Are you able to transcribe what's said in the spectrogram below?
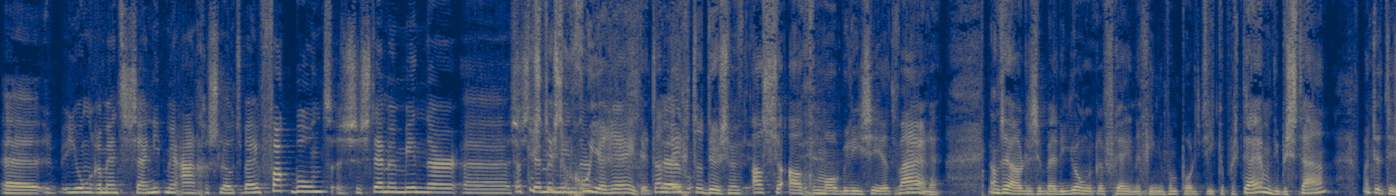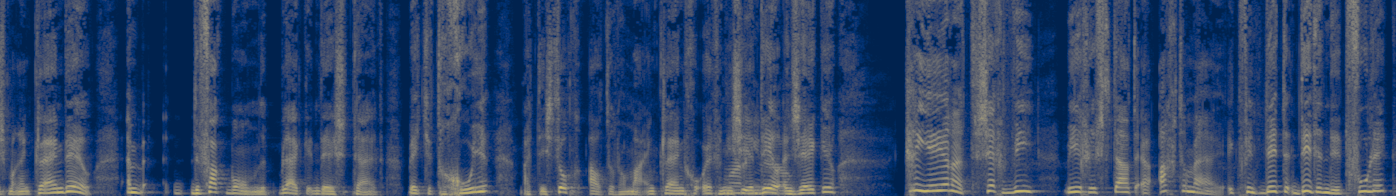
Uh, jongere mensen zijn niet meer aangesloten bij een vakbond. Ze stemmen minder. Uh, dat ze is stemmen dus minder. een goede reden. Dan uh, ligt er dus, als ze al gemobiliseerd waren, ja. dan zouden ze bij de jongere verenigingen van politieke partijen, want die bestaan, maar dat is maar een klein deel. En de vakbonden blijken in deze tijd een beetje te groeien, maar het is toch altijd nog maar een klein georganiseerd deel. En zeker, creëer het. Zeg wie wie staat er achter mij? Ik vind dit, dit en dit voel ik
